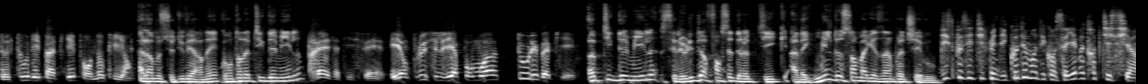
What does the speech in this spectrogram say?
de tous les papiers pour nos clients. Alors, Monsieur Duvernay, content d'Optique 2000 Très satisfait. Et en plus, il y a pour moi tous les papiers. Optique 2000, c'est le leader français de l'optique avec 1200 magasins près de chez vous. Dispositifs médicaux, demandez conseil à votre opticien.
